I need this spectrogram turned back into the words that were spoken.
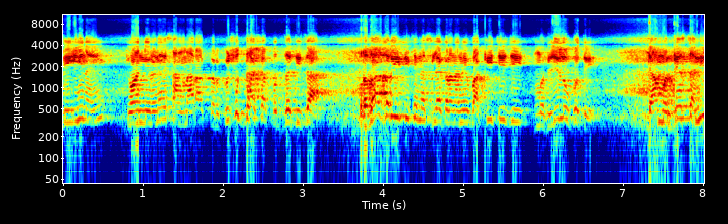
तेही नाही किंवा निर्णय सांगणारा तर्कशुद्ध अशा पद्धतीचा प्रभाकरही तिथे नसल्या कारणाने बाकीचे जे मधले लोक होते त्या मध्यस्थांनी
